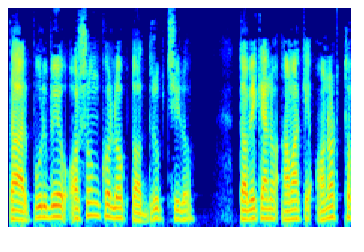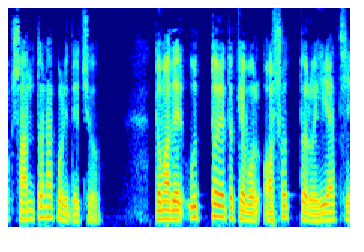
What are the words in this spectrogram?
তাহার পূর্বেও অসংখ্য লোক তদ্রূপ ছিল। তবে কেন আমাকে অনর্থক সান্ত্বনা করিতেছ? তোমাদের উত্তরে তো কেবল অসত্য রহিয়াছে।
